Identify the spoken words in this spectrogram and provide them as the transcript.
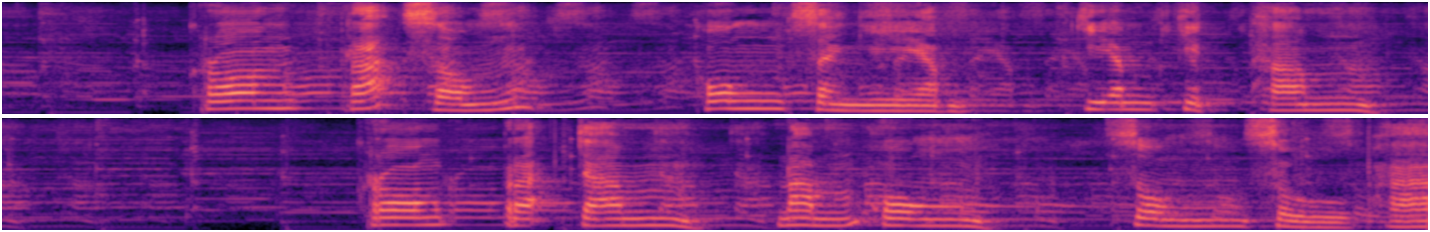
ำครองพระสงฆ์คงเสงี่ยม เกียมจิตธรรม ครองประจำนำองค์ ทรงสู่พา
